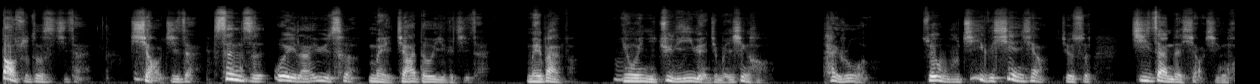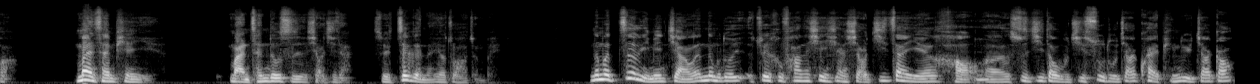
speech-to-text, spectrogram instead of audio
到处都是基站，小基站，甚至未来预测每家都一个基站，没办法，因为你距离一远就没信号了，太弱了。所以五 G 一个现象就是基站的小型化，漫山遍野，满城都是小基站，所以这个呢要做好准备。那么这里面讲了那么多，最后发生现象，小基站也好，呃，四 G 到五 G 速度加快，频率加高，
